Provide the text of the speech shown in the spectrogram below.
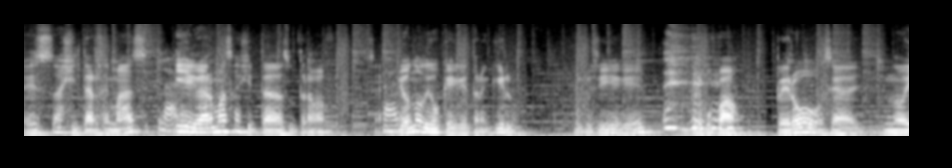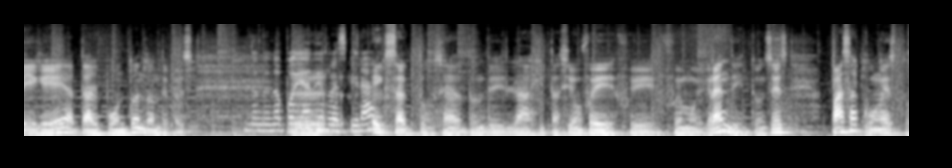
es agitarse más y llegar más agitada a su trabajo. Yo no digo que llegué tranquilo, porque sí llegué preocupado, pero, o sea, no llegué a tal punto en donde pues... Donde no podía ni respirar. Exacto, o sea, donde la agitación fue, fue, fue muy grande. Entonces, pasa con esto,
